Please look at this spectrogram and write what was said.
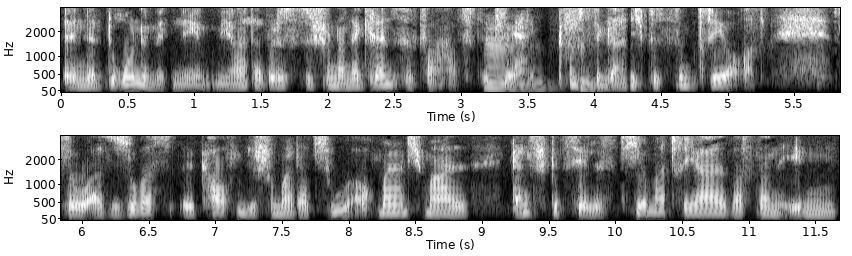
äh, eine Drohne mitnehmen. Ja, da würdest du schon an der Grenze verhaftet mhm. werden, kommst du gar nicht bis zum Drehort. So, also sowas äh, kaufen wir schon mal dazu. Auch manchmal ganz spezielles Tiermaterial, was dann eben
